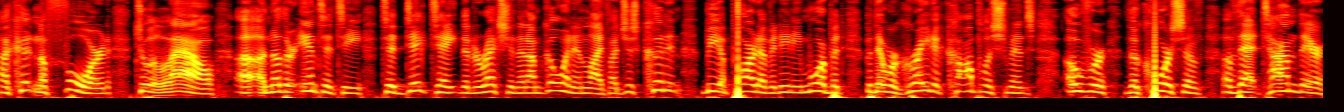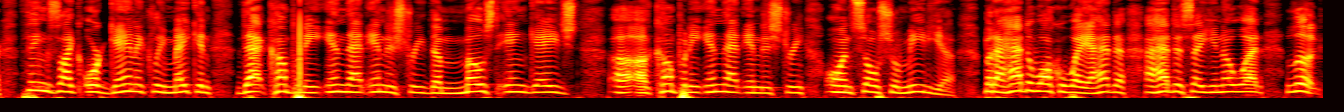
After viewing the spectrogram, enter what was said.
i couldn't afford to allow uh, another entity to dictate the direction that i'm going in in life. I just couldn't be a part of it anymore. But but there were great accomplishments over the course of, of that time there. Things like organically making that company in that industry the most engaged uh, company in that industry on social media. But I had to walk away. I had to I had to say, you know what? Look,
